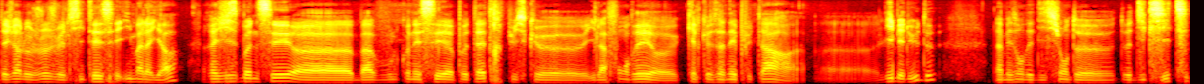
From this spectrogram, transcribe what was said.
déjà le jeu, je vais le citer, c'est Himalaya. Régis Bonsé, bah, vous le connaissez peut-être puisque il a fondé quelques années plus tard Libellude, la maison d'édition de, Dixit.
